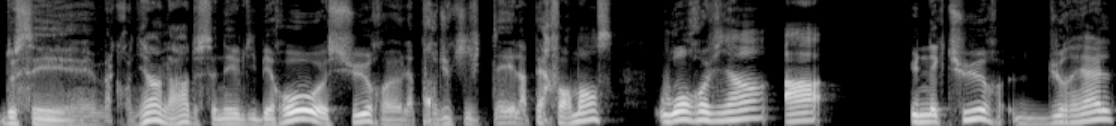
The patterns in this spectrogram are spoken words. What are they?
de ces macroniens-là, de ces néolibéraux, sur, heu, la productivité, la performance, où on revient à une lecture du réel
